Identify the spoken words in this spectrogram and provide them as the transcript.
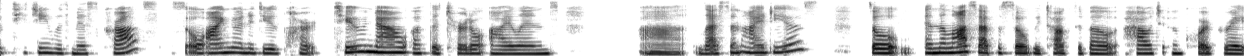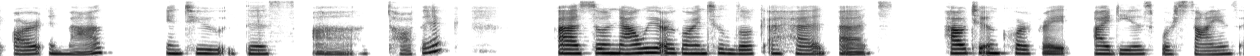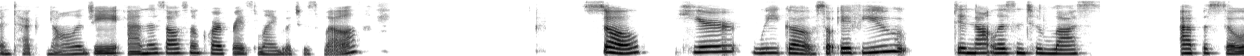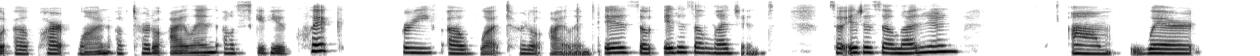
with teaching with Miss Cross. So I'm going to do part two now of the Turtle Islands uh, lesson ideas. So in the last episode, we talked about how to incorporate art and math into this uh, topic. Uh, so now we are going to look ahead at how to incorporate ideas for science and technology, and this also incorporates language as well. So here we go. So if you did not listen to last episode of part one of Turtle Island, I'll just give you a quick brief of what Turtle Island is. So it is a legend. So it is a legend um, where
